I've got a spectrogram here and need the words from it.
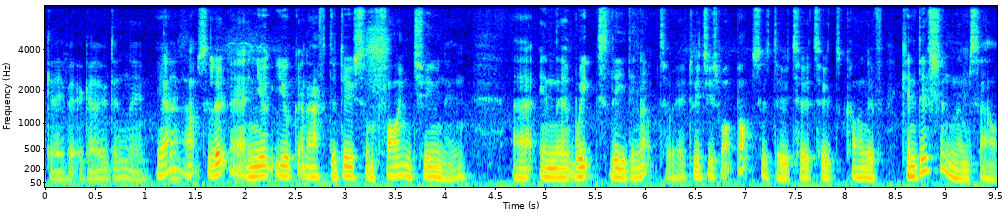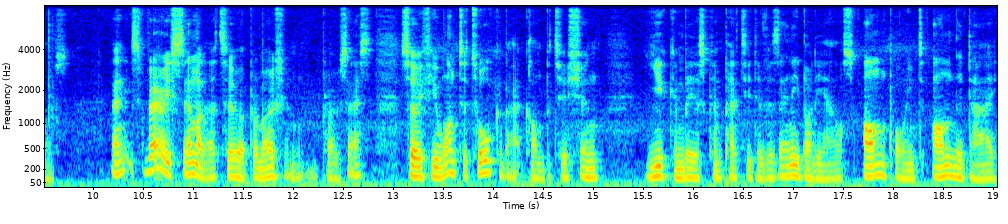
gave it a go, didn't he? yeah, absolutely. And you, you're going to have to do some fine tuning uh, in the weeks leading up to it, which is what boxers do to, to kind of condition themselves. And it's very similar to a promotion process. So if you want to talk about competition, you can be as competitive as anybody else on point on the day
